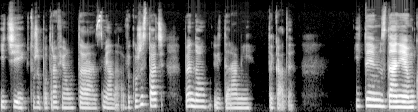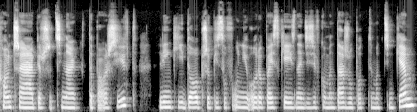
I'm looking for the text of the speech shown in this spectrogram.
I ci, którzy potrafią tę zmianę wykorzystać, będą liderami dekady. I tym zdaniem kończę pierwszy odcinek The Power Shift. Linki do przepisów Unii Europejskiej znajdziecie w komentarzu pod tym odcinkiem.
